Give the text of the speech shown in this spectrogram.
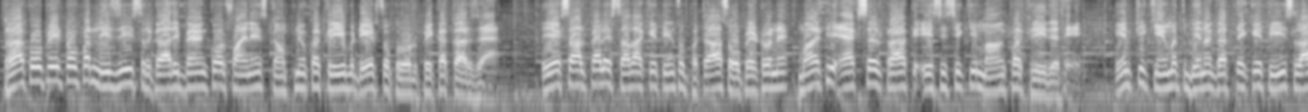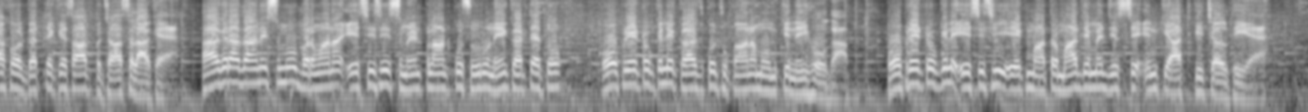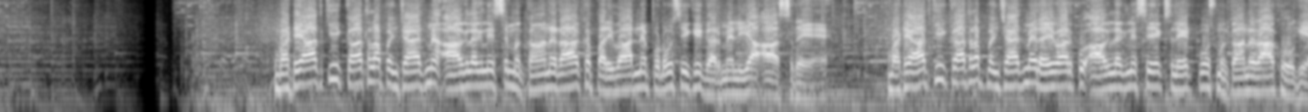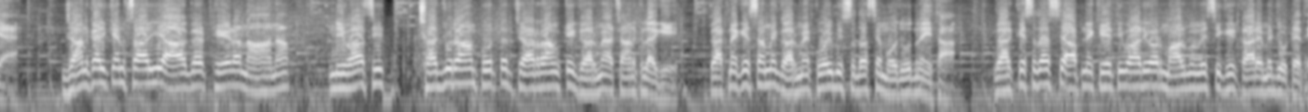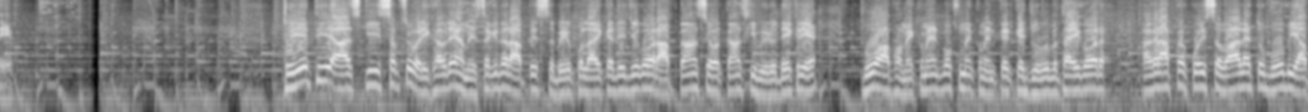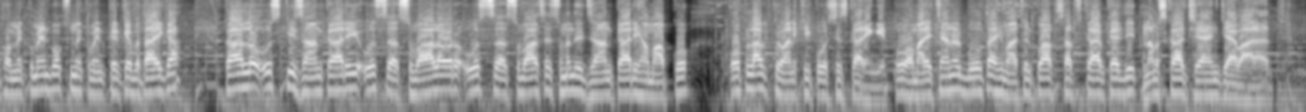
ट्रक ऑपरेटरों पर निजी सरकारी बैंक और फाइनेंस कंपनियों का करीब डेढ़ सौ करोड़ रुपए का कर्ज है। एक साल पहले सभा के 350 ऑपरेटरों ने मल्टी एक्सल ट्रक एसीसी की मांग पर खरीदे थे। इनकी कीमत बिना गत्ते के 30 लाख और गत्ते के साथ 50 लाख है। अगर अदानी समूह बरवाना एसीसी सीमेंट प्लांट को शुरू नहीं करते तो ऑपरेटरों के लिए कर्ज को चुकाना मुमकिन नहीं होगा। ऑपरेटरों के लिए एसीसी एकमात्र माध्यम है, जिससे इनकी आर्थिकी चलती है। भटियात की काथला पंचायत में आग लगने से मकान राख परिवार ने पड़ोसी के घर में लिया आश्रय। भटियात की काथला पंचायत में रविवार को आग लगने से एक स्लेट पोस्ट मकान राख हो गया है। जानकारी के अनुसार ये आग ठेड़ा नहाना, निवासी छजुराम पुत्र चार के घर में अचानक लगी। घटना के समय घर में कोई भी सदस्य मौजूद नहीं था। घर के सदस्य अपने खेती और माल मवेशी के कार्य में जुटे थे। तो ये थी आज की सबसे बड़ी खबरें। हमेशा की तरह आप इस वीडियो को लाइक कर दीजिएगा और आप कहाँ से और कहाँ की वीडियो देख रही है, वो आप हमें कमेंट बॉक्स में कमेंट करके ज़रूर बताएगा और अगर आपका कोई सवाल है तो वो भी आप हमें कमेंट बॉक्स में कमेंट करके बताएगा कल उसकी जानकारी, उस सवाल और उस सवाल से संबंधित जानकारी हम आपको उपलब्ध करवाने की कोशिश करेंगे। तो हमारे चैनल बोलता हिमाचल को आप सब्सक्राइब कर दीजिए। नमस्कार, जय हिंद, जय भारत।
